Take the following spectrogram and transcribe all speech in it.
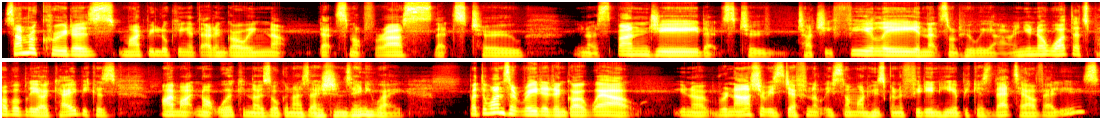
Some recruiters might be looking at that and going, no, that's not for us, that's too you know, spongy, that's too touchy feely, and that's not who we are. And you know what? That's probably okay because I might not work in those organizations anyway. But the ones that read it and go, wow, you know, Renata is definitely someone who's going to fit in here because that's our values.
